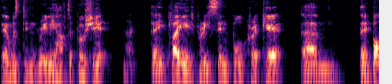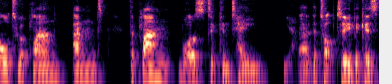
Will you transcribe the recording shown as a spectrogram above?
they almost didn't really have to push it. No. They played pretty simple cricket. Um, they bowled to a plan, and the plan was to contain Yeah. uh, the top two because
